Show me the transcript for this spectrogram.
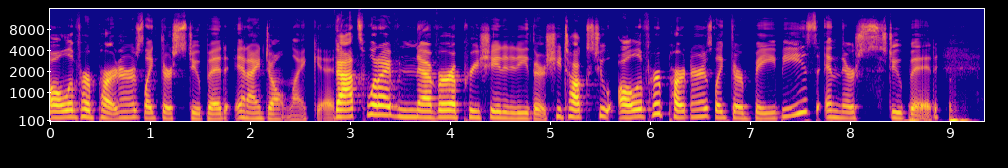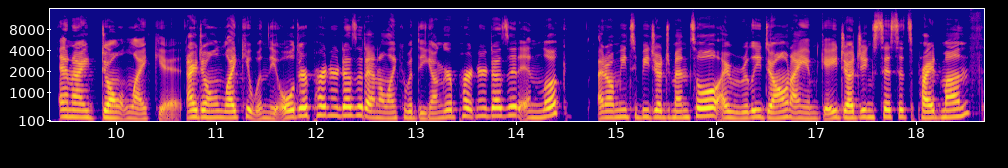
all of her partners like they're stupid, and I don't like it. That's what I've never appreciated either. She talks to all of her partners like they're babies and they're stupid. And I don't like it. I don't like it when the older partner does it. I don't like it when the younger partner does it. And look, I don't mean to be judgmental. I really don't. I am gay judging sis. It's Pride Month.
